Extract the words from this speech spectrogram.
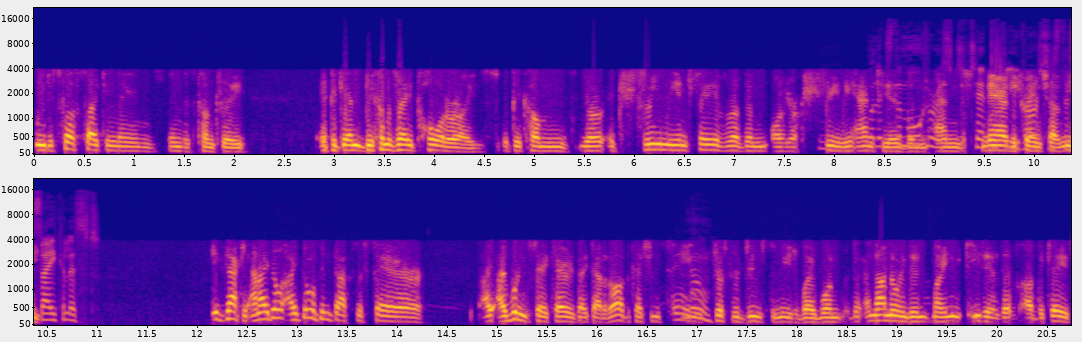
we discuss cycle lanes in this country, it begin, becomes very polarized. It becomes you're extremely in favour of them or you're extremely well, anti them, and near the train shall meet. Cyclist. Exactly, and I don't I don't think that's a fair. I, I wouldn't say Kerry's like that at all because she's saying no. just reduce the meter by one, not knowing the minute details of, of the case,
